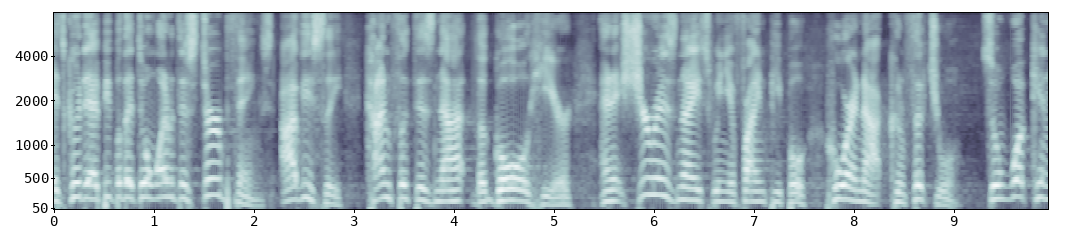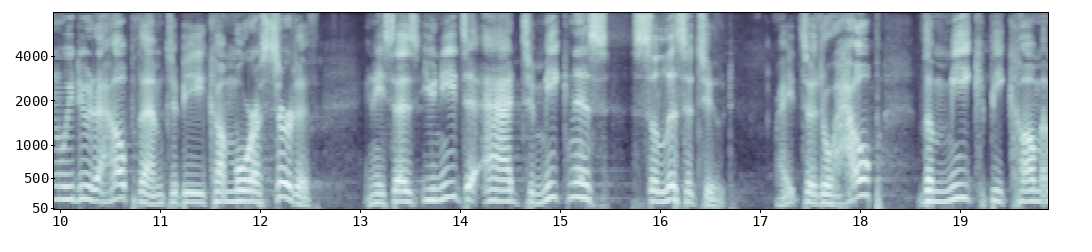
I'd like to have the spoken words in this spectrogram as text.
It's good to have people that don't want to disturb things. Obviously, conflict is not the goal here, and it sure is nice when you find people who are not conflictual. So, what can we do to help them to become more assertive? And he says, you need to add to meekness solicitude, right? So, to help the meek become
